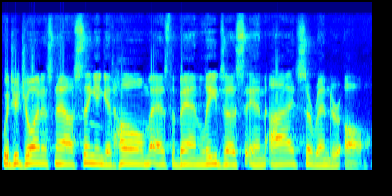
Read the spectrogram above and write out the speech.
Would you join us now singing at home as the band leads us in I Surrender All?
